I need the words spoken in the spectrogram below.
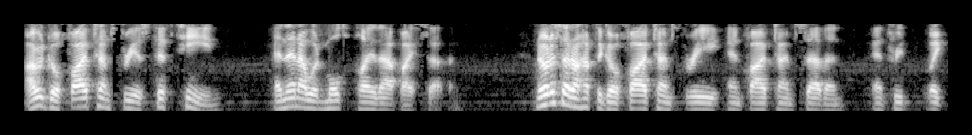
I would go 5 times 3 is 15, and then I would multiply that by 7. Notice I don't have to go 5 times 3 and 5 times 7 and 3, like,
